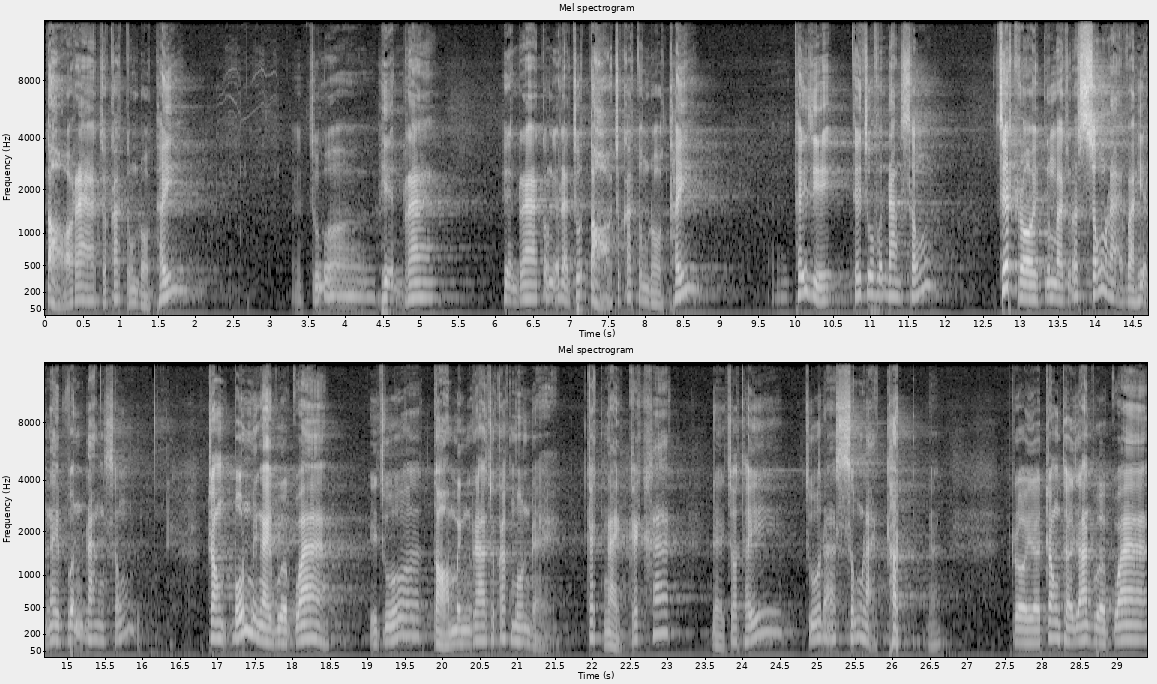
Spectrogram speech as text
tỏ ra cho các tông đồ thấy. Chúa hiện ra, hiện ra có nghĩa là Chúa tỏ cho các tông đồ thấy. Thấy gì? Thế Chúa vẫn đang sống Chết rồi nhưng mà chúng nó sống lại và hiện nay vẫn đang sống. Trong 40 ngày vừa qua thì Chúa tỏ mình ra cho các môn đệ cách này cách khác để cho thấy Chúa đã sống lại thật. Rồi ờ, trong thời gian vừa qua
